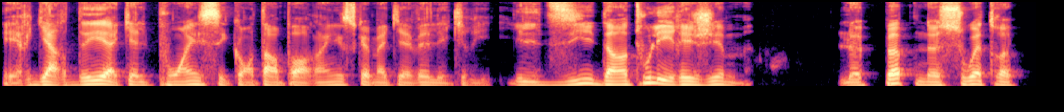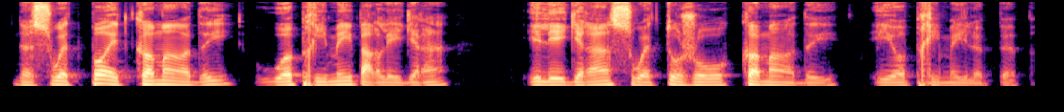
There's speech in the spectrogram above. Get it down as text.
et regardez à quel point c'est contemporain ce que Machiavel écrit. Il dit Dans tous les régimes, le peuple ne souhaite, ne souhaite pas être commandé ou opprimé par les grands, et les grands souhaitent toujours commander et opprimer le peuple.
